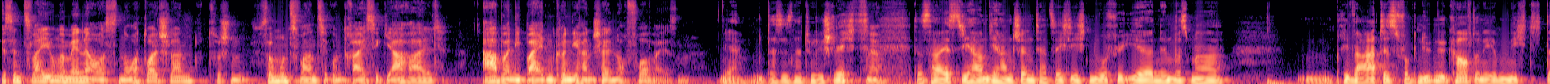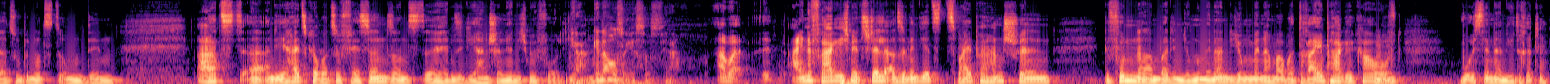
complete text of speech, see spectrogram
es sind zwei junge Männer aus Norddeutschland, zwischen 25 und 30 Jahre alt, aber die beiden können die Handschellen noch vorweisen. Ja, das ist natürlich schlecht. Ja. Das heißt, sie haben die Handschellen tatsächlich nur für ihr, nennen wir es mal, m, privates Vergnügen gekauft und eben nicht dazu benutzt, um den Arzt äh, an die Heizkörper zu fesseln, sonst äh, hätten sie die Handschellen ja nicht mehr vorliegen. Ja, genau so ist es, ja. Aber äh, eine Frage, die ich mir jetzt stelle, also wenn die jetzt zwei Paar Handschellen gefunden haben bei den jungen Männern, die jungen Männer haben aber drei Paar gekauft, wo ist denn dann die dritte?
